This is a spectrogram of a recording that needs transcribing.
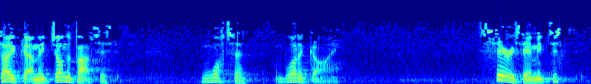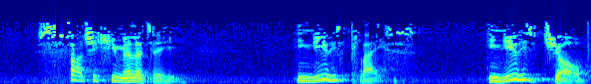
so good. I mean, John the Baptist, what a, what a guy. Seriously, I mean, just such a humility. He knew his place, he knew his job,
